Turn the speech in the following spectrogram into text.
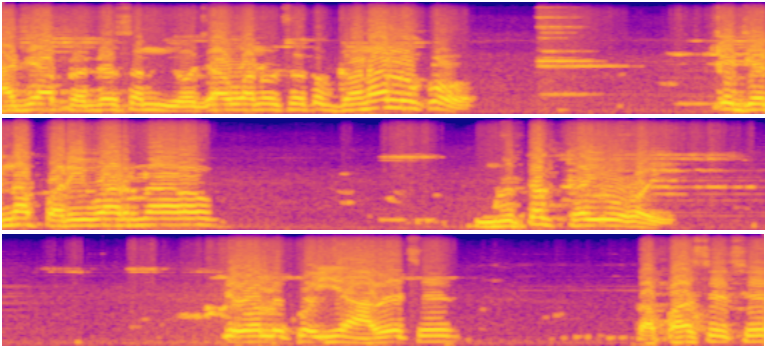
આજે આ પ્રદર્શન યોજાવાનું છે, તો ઘણા લોકો કે જેના પરિવારના મૃતક થયું હોય તેવા લોકો અહીંયા આવે છે, તપાસે છે.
